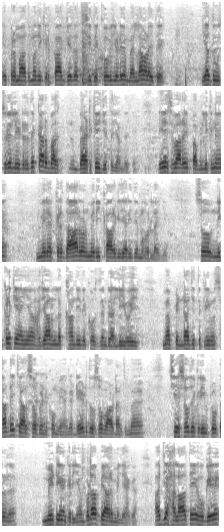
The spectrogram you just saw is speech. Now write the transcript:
ਇਹ ਪ੍ਰਮਾਤਮਾ ਦੀ ਕਿਰਪਾ, ਅੱਗੇ ਤਾਂ ਤੁਸੀਂ ਦੇਖੋ ਵੀ ਜਿਹੜੇ ਮਹਿਲਾਂ ਵਾਲੇ ਤੇ ਜਾਂ ਦੂਸਰੇ ਲੀਡਰ ਤੇ ਘਰ ਬੈਠ ਕੇ ਹੀ ਜਿੱਤ ਜਾਂਦੇ ਤੇ। ਇਸ ਵਾਰ ਹੀ ਪਬਲਿਕ ਨੇ ਮੇਰਾ ਕਿਰਦਾਰ ਔਰ ਮੇਰੀ ਕਾਰਗੁਜ਼ਾਰੀ ਤੇ ਮੋਹਰ ਲਾਈ ਹੈ। ਸੋ ਨਿਕਲ ਕੇ ਆਈਆਂ ਹਜ਼ਾਰਾਂ ਲੱਖਾਂ ਦੀ ਦੇਖੋ ਉਸ ਦਿਨ ਰੈਲੀ ਹੋਈ। ਮੈਂ ਪਿੰਡਾਂ 'ਚ ਤਕਰੀਬਨ 450 ਪਿੰਡ ਘੁੰਮਿਆਗਾ 1.5 200 ਵਾਰਡਾਂ 'ਚ ਮੈਂ 600 ਦੇ ਕਰੀਬ ਟੋਟਲ ਮੀਟਿੰਗਾਂ ਕਰੀਆਂ, ਬੜਾ ਪਿਆਰ ਮਿਲਿਆਗਾ ਅੱਜ ਹਾਲਾਤ ਇਹ ਹੋ ਗਏ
